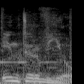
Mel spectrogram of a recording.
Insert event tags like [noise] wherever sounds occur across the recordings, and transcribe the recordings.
Интервью.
